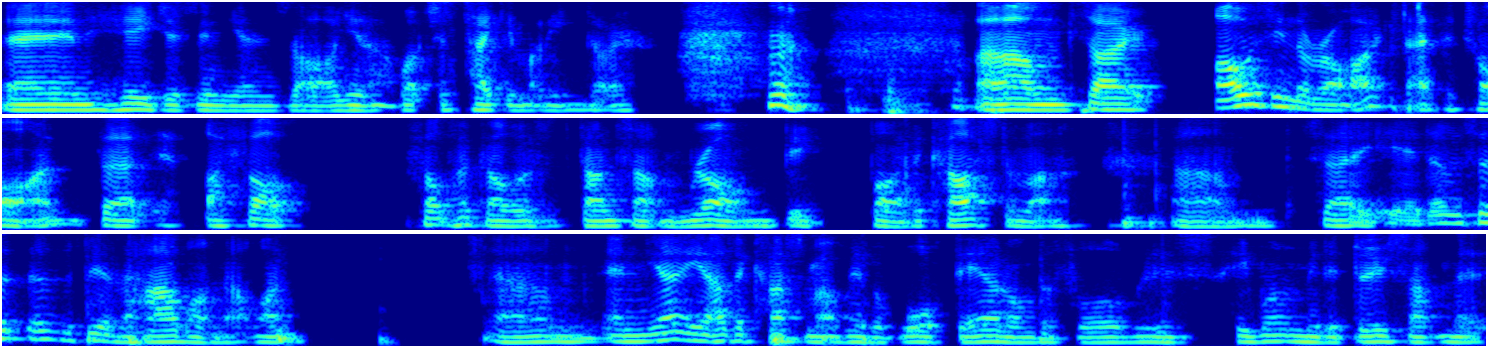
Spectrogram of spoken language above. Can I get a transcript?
And he just in the end, oh, you know what, just take your money and go. um, so I was in the right at the time, but I felt felt like I was done something wrong by the customer. Um, so yeah, there was a there was a bit of a hard one that one. Um, and the only other customer I've ever walked out on before was he wanted me to do something that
